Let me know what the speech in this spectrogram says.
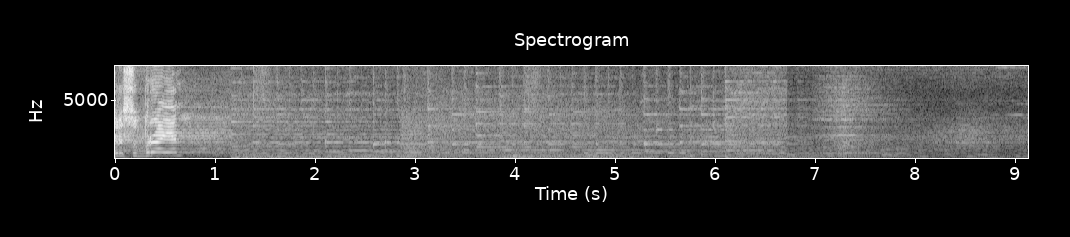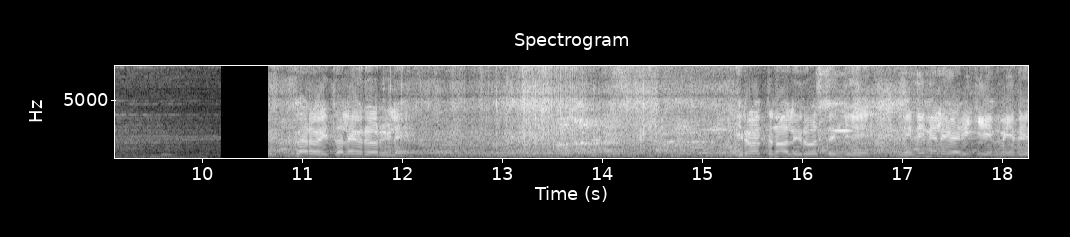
திரு சுப்ராயன் பேரவை தலைவர் அவர்களே இருபத்தி நாலு இருபத்தஞ்சு நிதிநிலை அறிக்கையின் மீது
